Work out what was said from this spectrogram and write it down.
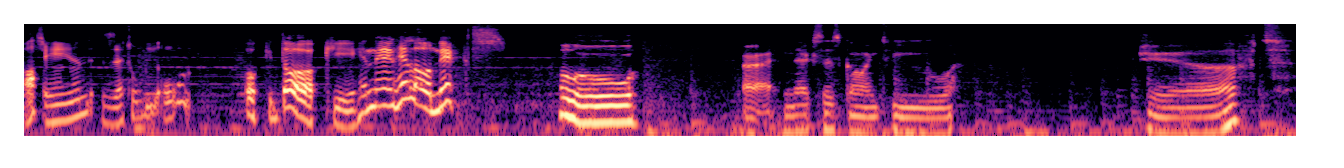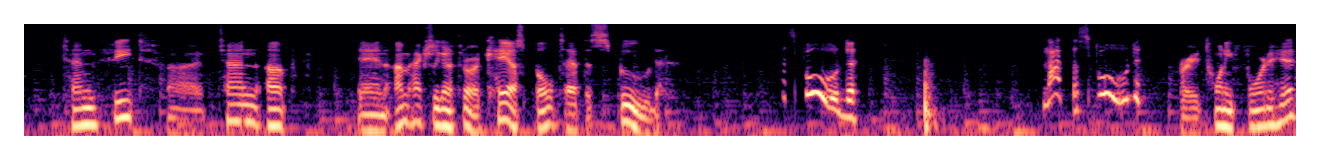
Awesome. And that'll be all. Okie dokie. And then hello, Nyx. Hello. All right. Next is going to shift ten feet, five, ten up, and I'm actually going to throw a chaos bolt at the spood. The spood. Not the spood. for a 24 to hit.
